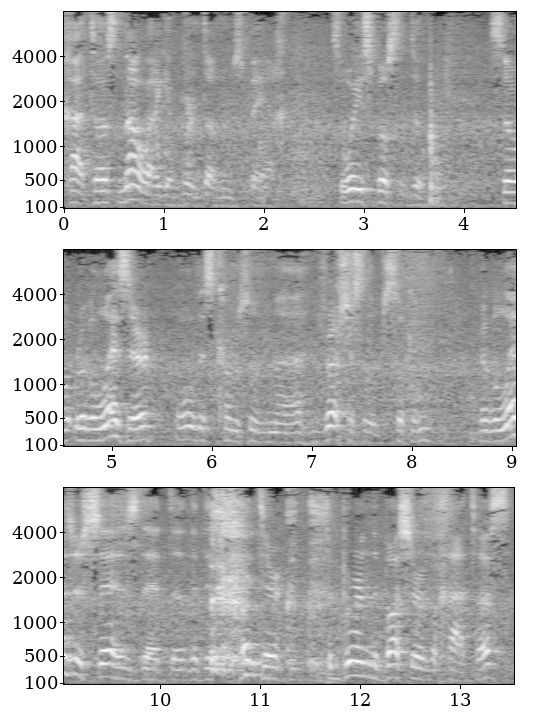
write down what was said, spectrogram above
chatos, not allowed to get burnt on the mizbeach. So what are you supposed to do? So Rabbi Lezer, all this comes from uh, Drashas of the Psukim. Rabbi Lezer says that uh, that there's a heter to burn the basar of the chatos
